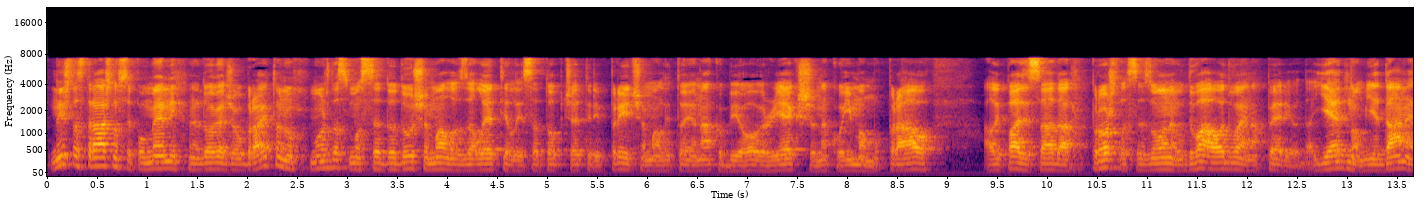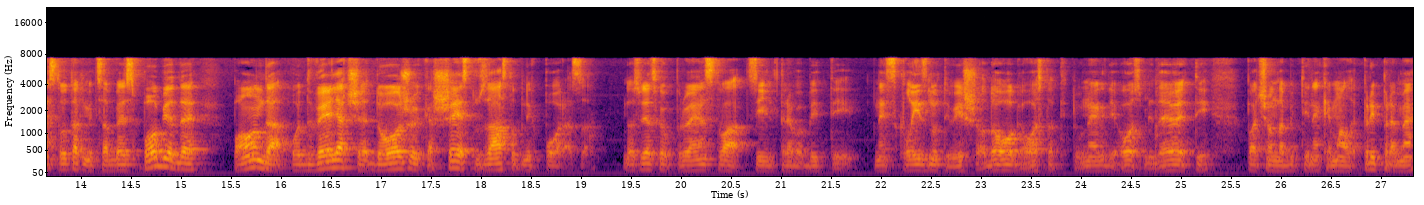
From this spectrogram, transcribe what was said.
Ništa strašno se po meni ne događa u Brightonu, možda smo se do duše malo zaletjeli sa top 4 pričama, ali to je onako bio overreaction na koji imamo pravo. Ali pazi sada, prošle sezone u dva odvojena perioda, jednom 11 utakmica bez pobjede, pa onda od veljače do ožujka šest uzastopnih poraza. Do svjetskog prvenstva cilj treba biti ne skliznuti više od ovoga, ostati tu negdje 8. 9. pa će onda biti neke male pripreme.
